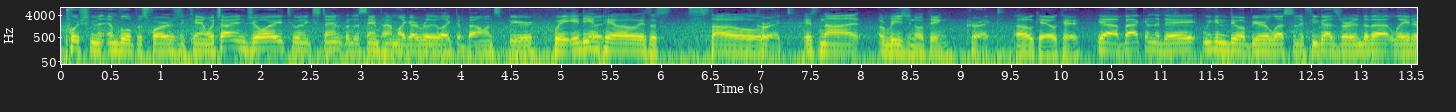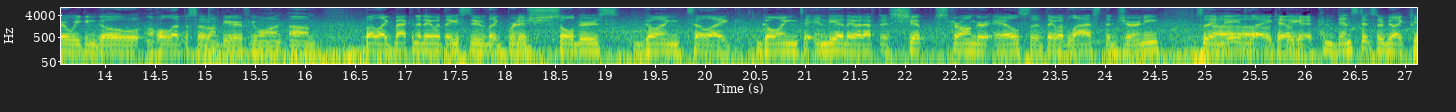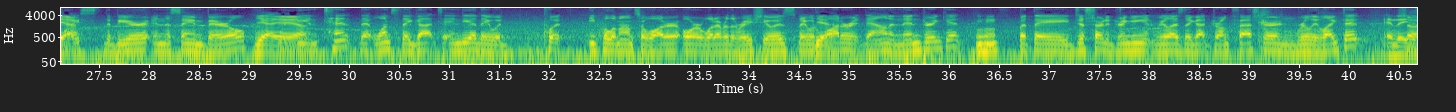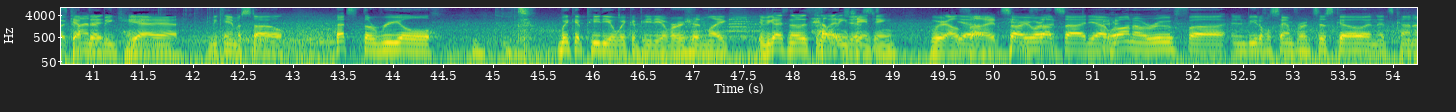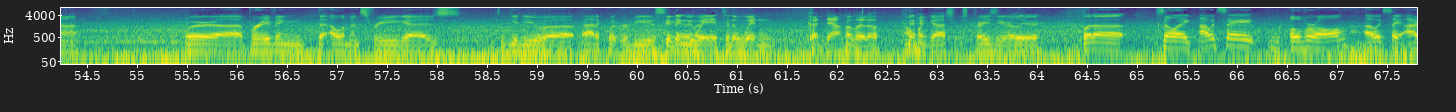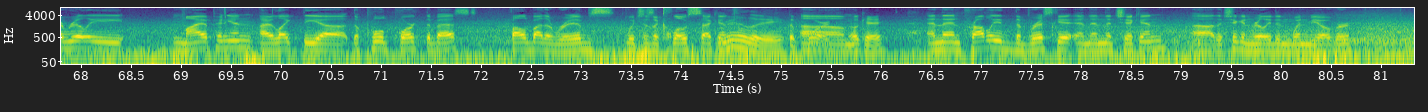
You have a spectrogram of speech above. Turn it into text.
Pushing the envelope as far as you can, which I enjoy to an extent, but at the same time, like I really like to balance beer. Wait, Indian But- pale ale is a style. Correct. It's not a regional thing. Correct. Okay, okay. Yeah, back in the day, we can do a beer lesson if you guys are into that later. We can go a whole episode on beer if you want. Um, but like back in the day, what they used to do, like British soldiers going to like going to India, they would have to ship stronger ales so that they would last the journey. So they made Oh, like okay, they okay. condensed it, so it'd be like Yeah. twice the beer in the same barrel. Yeah, yeah, With yeah. the intent that once they got to India, they would put equal amounts of water or whatever the ratio is. They would Yeah. water it down and then drink it. Mhm. But they just started drinking it and realized they got drunk faster and really liked it. And they so just it kind of became Yeah, yeah. became a style. That's the real Wikipedia Wikipedia version. Like If you guys notice the lighting changing, we're yeah. outside. Sorry, we're outside. Yeah, we're on a roof uh, in beautiful San Francisco, and it's kind of we're uh, braving the elements for you guys to give you uh, adequate reviews. Good thing we waited till the wind cut down a little. oh my gosh, it was crazy earlier. But uh, so like I would say overall, I would say I really, my opinion, I like the uh, the pulled pork the best, followed by the ribs, which is a close second. Really? The pork? Um, okay. And then probably the brisket and then the chicken. Uh, the chicken really didn't win me over.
